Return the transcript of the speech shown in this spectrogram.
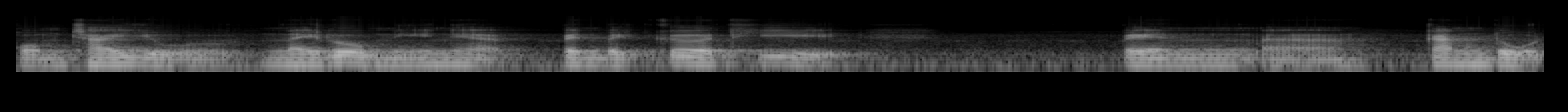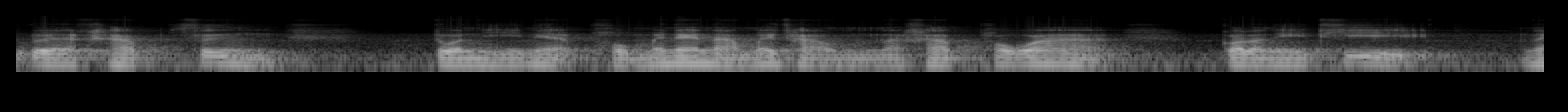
ผมใช้อยู่ในรูปนี้เนี่ย เป็นเบรกเกอร์ที่ เป็นอ่ากันดูดด้วยนะครับ ซึ่งตัวนี้เนี่ยผมไม่แนะนำให้ทำนะครับ เพราะว่ากรณีที่ใน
